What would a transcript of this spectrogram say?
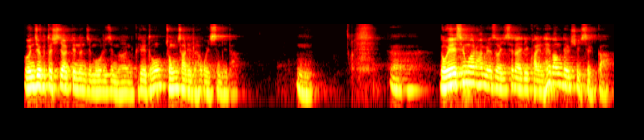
언제부터 시작됐는지 모르지만 그래도 종살이를 하고 있습니다. 음. 어, 노예 생활하면서 이스라엘이 과연 해방될 수 있을까?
